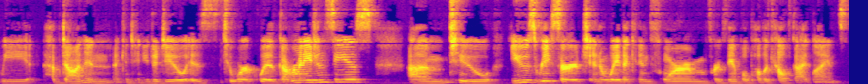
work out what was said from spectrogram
we have done and continue to do is to work with government agencies um, to use research in a way that can inform, for example, public health guidelines.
